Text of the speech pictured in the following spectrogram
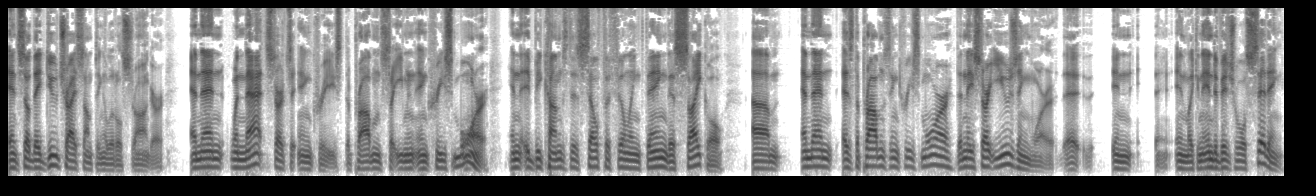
and so they do try something a little stronger and then when that starts to increase the problems even increase more and it becomes this self-fulfilling thing this cycle um, and then as the problems increase more then they start using more uh, in in like an individual sitting,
